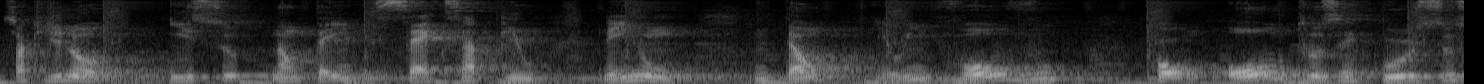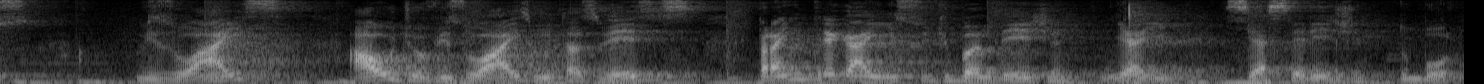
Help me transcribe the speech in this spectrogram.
Só que, de novo, isso não tem sex appeal nenhum. Então, eu envolvo com outros recursos visuais, audiovisuais muitas vezes, para entregar isso de bandeja e aí ser a cereja do bolo.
